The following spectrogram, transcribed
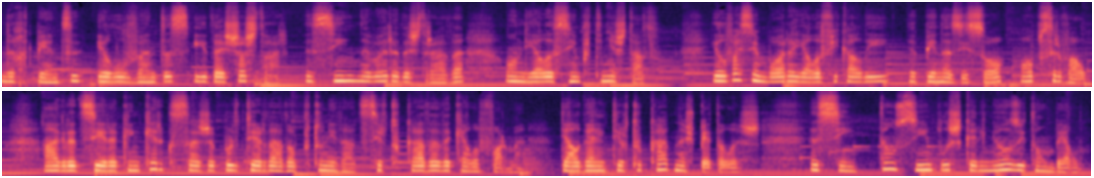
De repente, ele levanta-se e deixa estar, assim na beira da estrada onde ela sempre tinha estado. Ele vai-se embora e ela fica ali, apenas e só, a observá-lo, a agradecer a quem quer que seja por lhe ter dado a oportunidade de ser tocada daquela forma, de alguém lhe ter tocado nas pétalas. Assim, tão simples, carinhoso e tão belo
